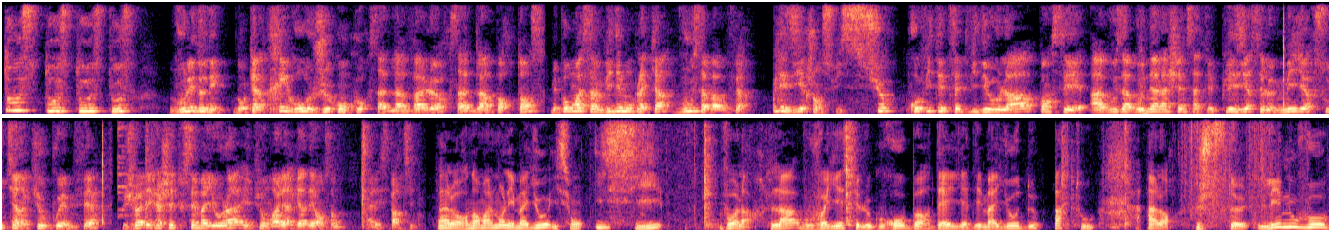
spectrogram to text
tous, tous, tous, tous vous les donner. Donc un très gros jeu concours, ça a de la valeur, ça a de l'importance. Mais pour moi, ça me vider mon placard. Vous, ça va vous faire plaisir, j'en suis sûr. Profitez de cette vidéo là, pensez à vous abonner à la chaîne, ça fait plaisir, c'est le meilleur soutien que vous pouvez me faire. Je vais aller chercher tous ces maillots là et puis on va les regarder ensemble. Allez, c'est parti. Alors normalement les maillots ils sont ici. Voilà, là vous voyez c'est le gros bordel, il y a des maillots de partout. Alors, juste les nouveaux,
